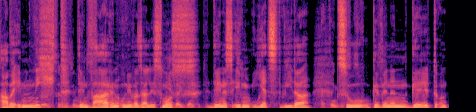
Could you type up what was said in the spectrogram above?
aber eben nicht den wahren Universalismus, den es eben jetzt wieder zu gewinnen gilt. Und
